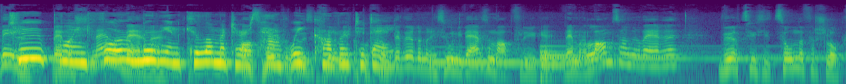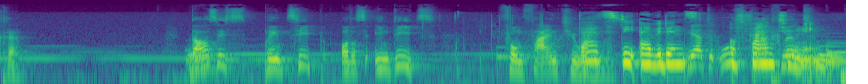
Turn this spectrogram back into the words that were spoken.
2.4 million kilometers have we covered today. Dann würden wir ins Universum abfliegen. Wenn wir langsamer wären, würde es uns in die Sonne verschlucken. Das ist das Prinzip oder das Indiz vom Feintuning. That's the evidence of fine-tuning.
